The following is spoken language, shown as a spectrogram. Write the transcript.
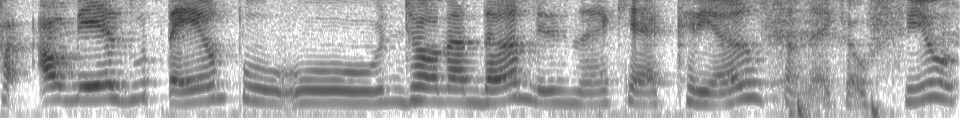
ao mesmo tempo, o John Adams, né, que é a criança, né, que é o Phil,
